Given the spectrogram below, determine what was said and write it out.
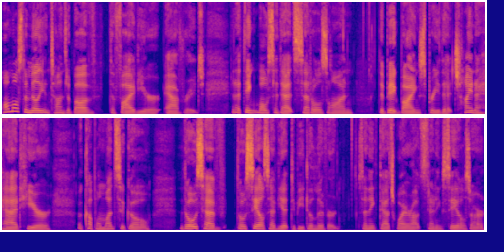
almost a million tons above the five year average. And I think most of that settles on the big buying spree that China had here a couple months ago. Those have those sales have yet to be delivered. So I think that's why our outstanding sales are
